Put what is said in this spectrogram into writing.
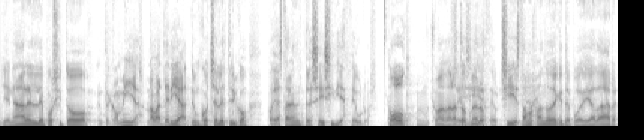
llenar el depósito, entre comillas, la batería de un coche eléctrico podía estar entre 6 y 10 euros. Oh, mucho más barato, 6 y claro. 10 euros. Sí, estamos hablando de que te podía dar.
